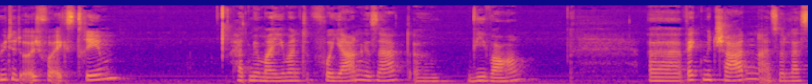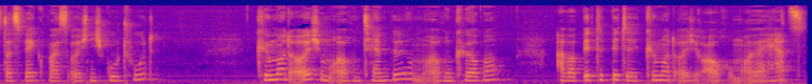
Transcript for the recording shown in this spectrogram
hütet euch vor Extrem. Hat mir mal jemand vor Jahren gesagt, äh, wie war. Äh, weg mit Schaden, also lasst das weg, was euch nicht gut tut. Kümmert euch um euren Tempel, um euren Körper. Aber bitte, bitte kümmert euch auch um euer Herz,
